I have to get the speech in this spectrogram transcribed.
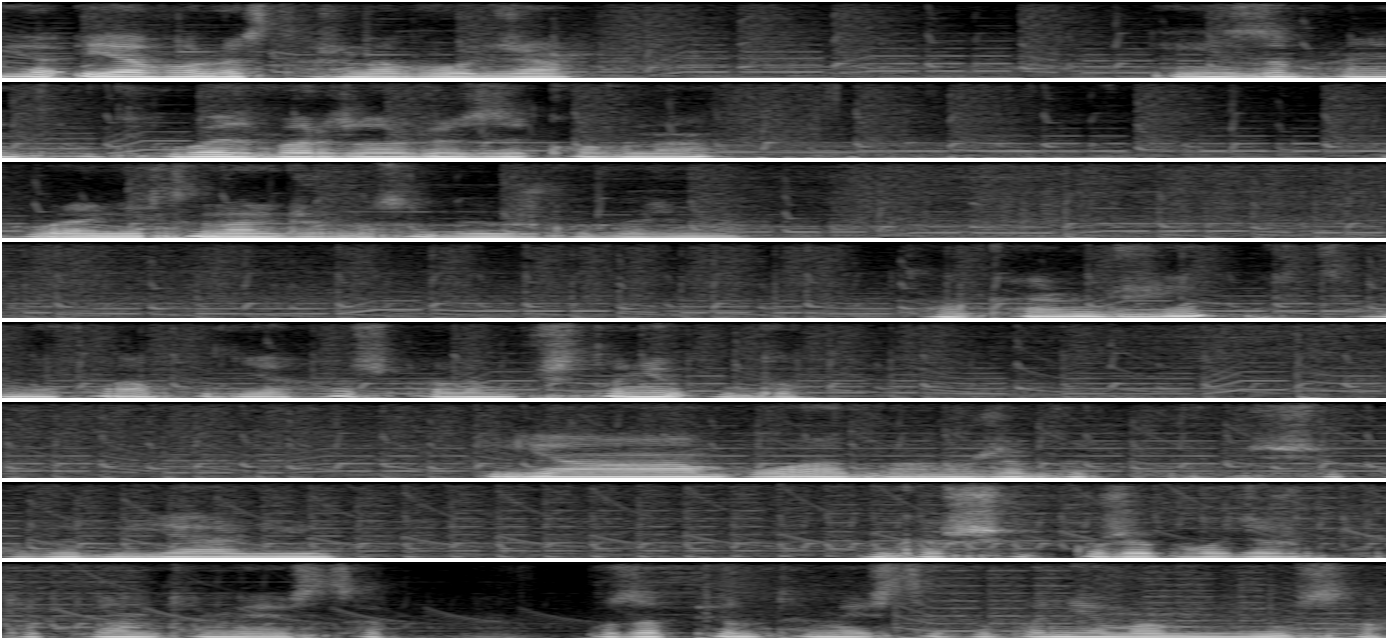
Ja, ja wolę stać na wodzie. I zabranie tego kluba jest bardzo ryzykowne. Dobra, niech ten Angelo sobie już go weźmie. Ten Kenji chce mnie chyba podjechać, ale mu się to nie uda. Ja błagam, żeby się powybijali mega szybko, żeby chociaż to piąte miejsce. Bo za piąte miejsce chyba nie mam minusa.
